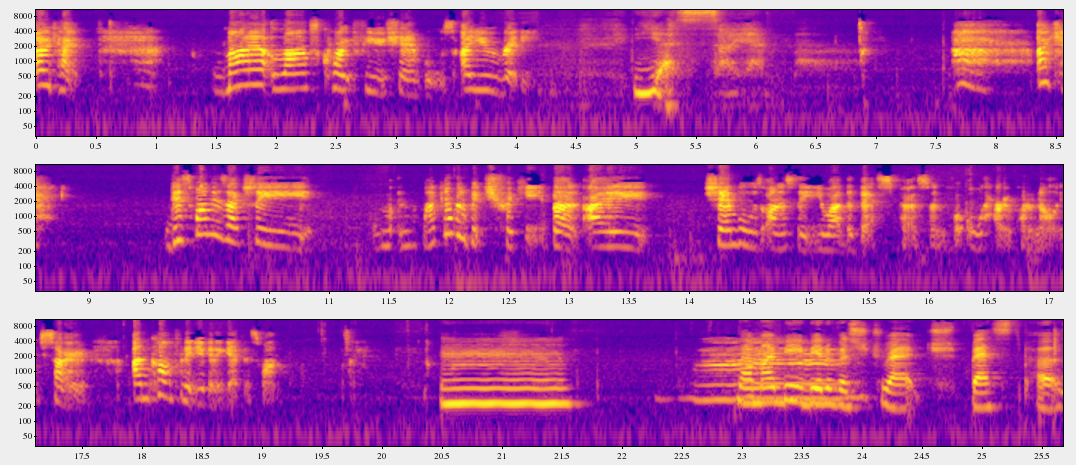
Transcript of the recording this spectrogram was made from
Okay. My last quote for you, Shambles. Are you ready? Yes, I am. okay. This one is actually might be a little bit tricky, but I Shambles. Honestly, you are the best person for all Harry Potter knowledge, so I'm confident you're going to get this one. Mm, that might be a bit of a stretch. Best person.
